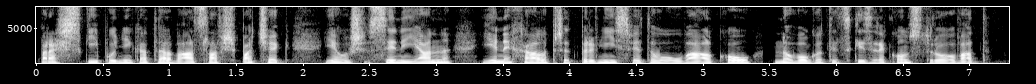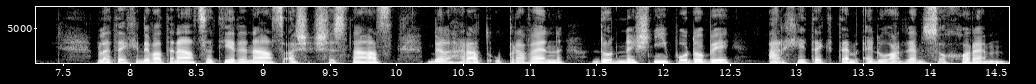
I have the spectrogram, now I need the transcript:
pražský podnikatel Václav Špaček, jehož syn Jan ji nechal před první světovou válkou novogoticky zrekonstruovat. V letech 1911 až 16 byl hrad upraven do dnešní podoby architektem Eduardem Sochorem.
